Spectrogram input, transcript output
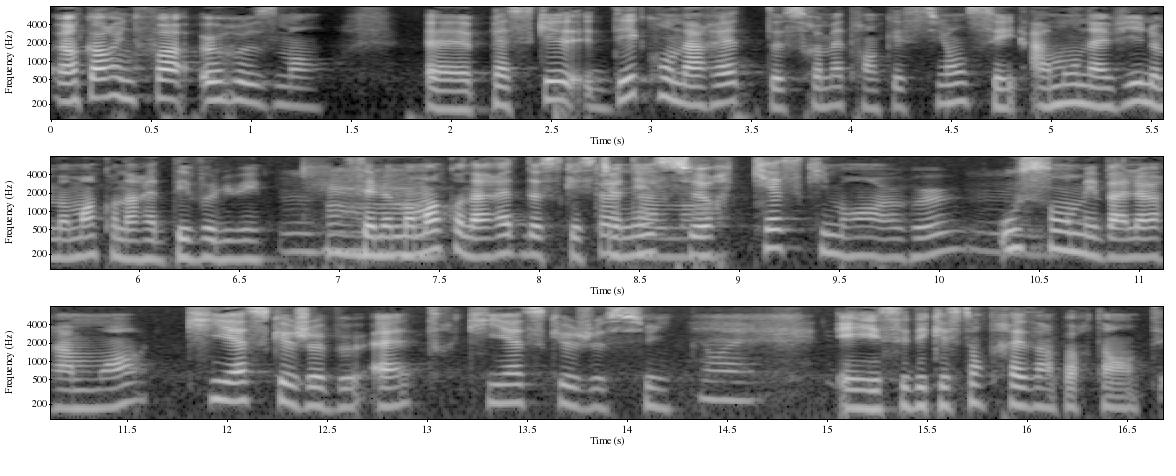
encore une fois, heureusement. Euh, parce que dès qu'on arrête de se remettre en question, c'est, à mon avis, le moment qu'on arrête d'évoluer. C'est le moment qu'on arrête de se questionner Totalement. sur qu'est-ce qui me rend heureux, où sont mes valeurs à moi, qui est-ce que je veux être, qui est-ce que je suis. Ouais. Et c'est des questions très importantes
